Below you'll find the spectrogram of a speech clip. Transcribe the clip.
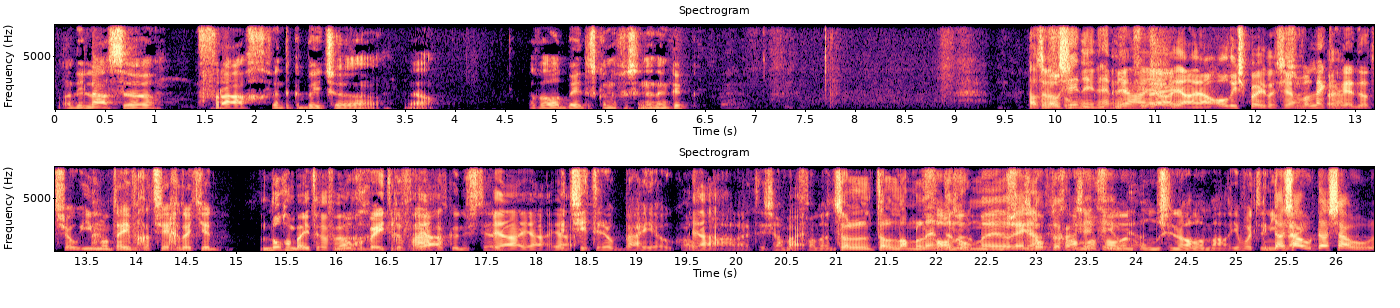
Nou, die laatste vraag vind ik een beetje, eh, ja, dat wel wat beters kunnen verzinnen, denk ik. Had er wel zin in, hè? Ja, ja, ja, ja, al die spelers, ja. Het is wel lekker, hè? Dat zo iemand even gaat zeggen dat je Nog een betere vraag. nog een betere vraag Ja. had kunnen stellen. Ja, ja, ja. Het zit er ook bij ook allemaal. Het is allemaal van een... Te, te lamlendig van een om eh, onzin. rechtop Ja, te het is gaan allemaal zitten. van joh. een onzin allemaal. Je wordt er niet Daar blij zou, daar zou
